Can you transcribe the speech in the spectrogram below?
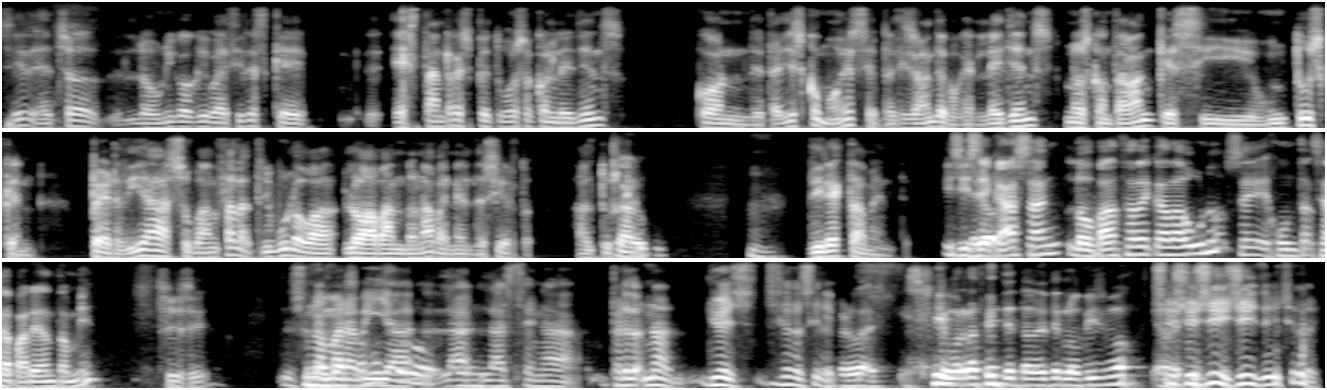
sí, de hecho, lo único que iba a decir es que es tan respetuoso con Legends con detalles como ese, precisamente, porque en Legends nos contaban que si un Tusken perdía a su banza, la tribu lo, abandonaba en el desierto, al Tusken, Claro. Directamente. Y si Pero- se casan, los banzas de cada uno se juntan, se aparean también. Sí, sí. Es una maravilla solo la, en- la escena. Perdón, no, Luis, sigue, Sí, sigue. perdón, es que- rato intentando decir lo mismo. Sí, sí, sí, sí, sí, sigue.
